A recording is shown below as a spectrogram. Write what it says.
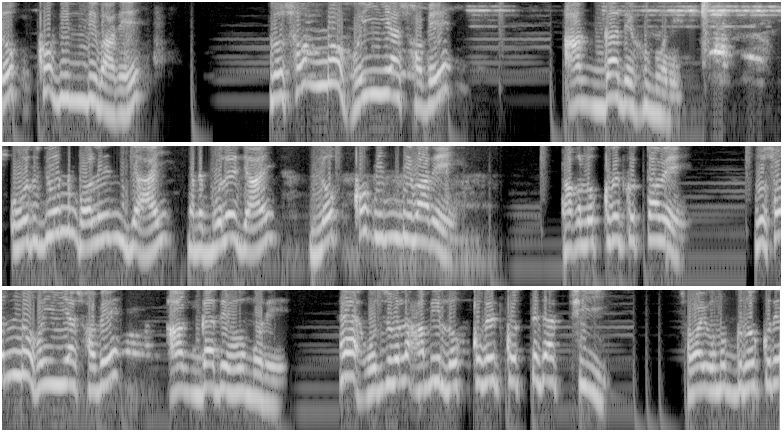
লক্ষ্য বিন্দিবারে প্রসন্ন হইয়া সবে আজ্ঞা দেহ মরে অর্জুন বলেন যাই মানে বলে যায় লক্ষ্য বিন্দিবারে আমাকে লক্ষ্যভেদ করতে হবে। প্রসন্ন হইয়া সবে আজ্ঞা দেহ মরে হ্যাঁ অর্জুন বলে, আমি লক্ষ্যভেদ করতে যাচ্ছি। সবাই অনুগ্রহ করে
